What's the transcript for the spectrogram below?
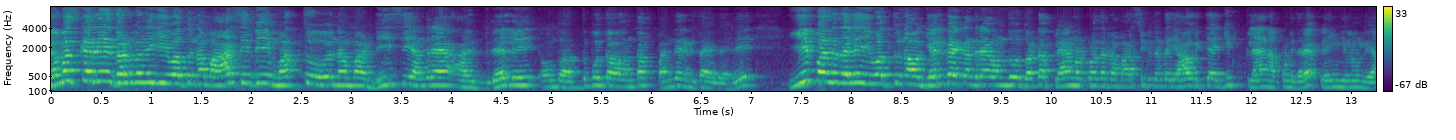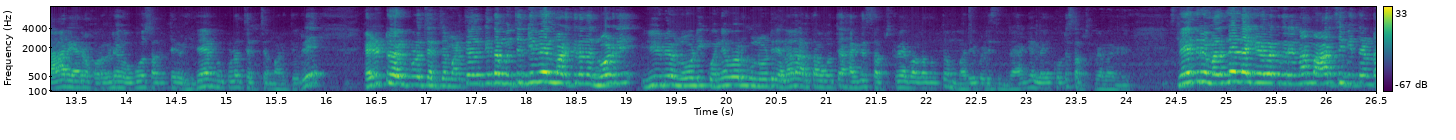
ನಮಸ್ಕಾರ ರೀ ದೊಡ್ಡ ಮಂದಿಗೆ ಇವತ್ತು ನಮ್ಮ ಆರ್ ಸಿ ಬಿ ಮತ್ತು ನಮ್ಮ ಡಿ ಸಿ ಅಂದ್ರೆ ಡೆಲ್ಲಿ ಒಂದು ಅದ್ಭುತವಾದಂತ ಪಂದ್ಯ ನಡೀತಾ ಇದೆ ರೀ. ಈ ಪಂದ್ಯದಲ್ಲಿ ಇವತ್ತು ನಾವು ಗೆಲ್ಬೇಕಂದ್ರೆ ಒಂದು ದೊಡ್ಡ ಪ್ಲಾನ್ ಮಾಡ್ಕೊಂಡಿದ್ದಾರೆ ನಮ್ಮ ಆರ್ ಸಿ ಬಿ ತಂಡ ಯಾವ ರೀತಿಯಾಗಿ ಪ್ಲಾನ್ ಹಾಕೊಂಡಿದ್ದಾರೆ ಪ್ಲೇಯಿಂಗ್ ಇಲ್ಲಿ ಯಾರು ಯಾರು ಹೊರಗಡೆ ಹೋಗೋ ಸಾಧ್ಯತೆಗಳು ಇದೆ ಅಂತ ಕೂಡ ಚರ್ಚೆ ಮಾಡ್ತೀವಿ ರೀ. ಹೆಡ್ ಟು ಹೆಡ್ ಕೂಡ ಚರ್ಚೆ ಮಾಡ್ತೀವಿ. ಅದಕ್ಕಿಂತ ಮುಂಚೆ ನೀವೇನ್ ಮಾಡ್ತೀರಾ ಅಂತ ನೋಡ್ರಿ. ವಿಡಿಯೋ ನೋಡಿ ಕೊನೆವರೆಗೂ ನೋಡ್ರಿ. ಎಲ್ಲ ಅರ್ಥ ಆಗುತ್ತೆ. ಹಾಗೆ ಸಬ್ಸ್ಕ್ರೈಬ್ ಆಗೋದಂತೂ ಮರಿಬೇಡಿಸಿದ್ರೆ ಹಾಗೆ ಲೈಕ್ ಕೊಟ್ಟು ಸಬ್ಸ್ಕ್ರೈಬ್ ಆಗಿರಿ. ಸ್ನೇಹಿತರೆ, ಮೊದಲನೇದಾಗಿ ಹೇಳ್ಬೇಕಂದ್ರೆ ನಮ್ಮ ಆರ್ ಸಿ ಬಿ ತಂಡ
